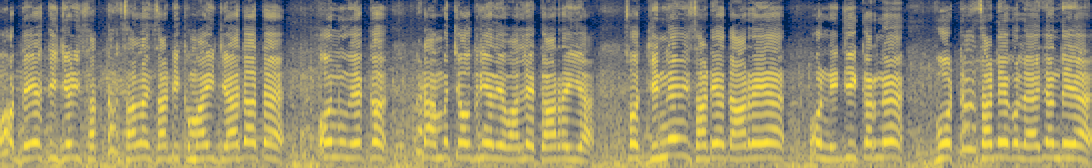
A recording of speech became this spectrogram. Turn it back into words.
ਔਰ ਦੇਸ਼ ਦੀ ਜਿਹੜੀ 70 ਸਾਲਾਂ ਦੀ ਸਾਡੀ ਕਮਾਈ ਜਾਇਦਾਦ ਹੈ, ਉਹਨੂੰ ਇੱਕ ਕੜਮ ਚੌਧਰੀਆਂ ਦੇ ਹਵਾਲੇ ਕਰ ਰਹੀ ਹੈ। ਸੋ ਜਿੰਨੇ ਵੀ ਸਾਡੇ ਅਦਾਰੇ ਹੈ ਉਹ ਨਿੱਜੀਕਰਨ ਹੈ ਵੋਟਾਂ ਸਾਡੇ ਕੋਲ ਲੈ ਜਾਂਦੇ ਆ,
